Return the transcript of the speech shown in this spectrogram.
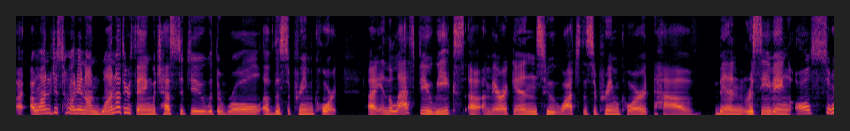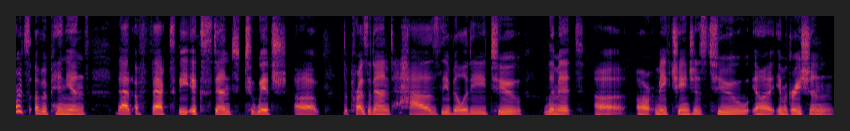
I, I want to just hone in on one other thing, which has to do with the role of the Supreme Court. Uh, in the last few weeks, uh, Americans who watch the Supreme Court have been receiving all sorts of opinions that affect the extent to which uh, the president has the ability to limit uh, or make changes to uh, immigration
